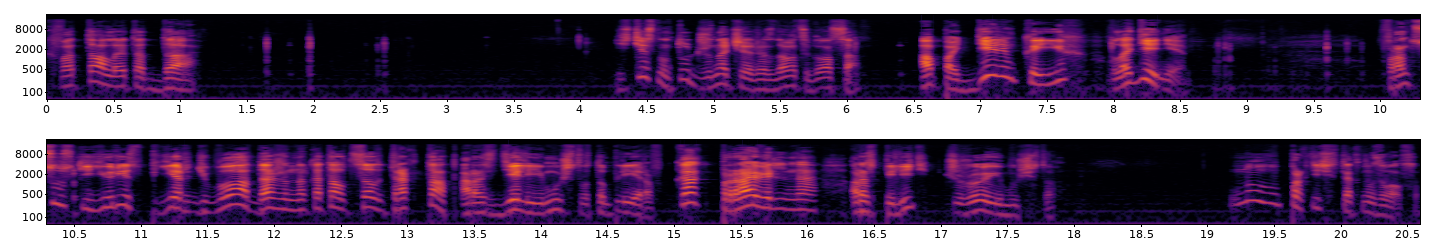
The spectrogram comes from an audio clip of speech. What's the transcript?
хватало, это да. Естественно, тут же начали раздаваться голоса. А поделим-ка их владение. Французский юрист Пьер Дюбуа даже накатал целый трактат о разделе имущества тамплиеров. Как правильно распилить чужое имущество. Ну, практически так назывался.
